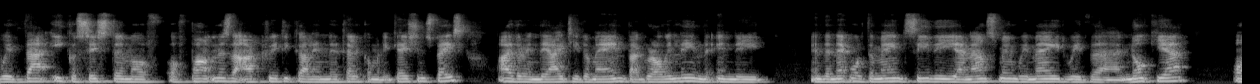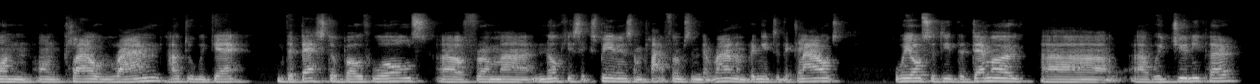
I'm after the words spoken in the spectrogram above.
with that ecosystem of, of partners that are critical in the telecommunication space, either in the IT domain, but growingly in the, in the in the network domain, see the announcement we made with uh, Nokia on, on Cloud RAN. How do we get the best of both worlds uh, from uh, Nokia's experience and platforms in the RAN and bring it to the cloud? We also did the demo uh, with Juniper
